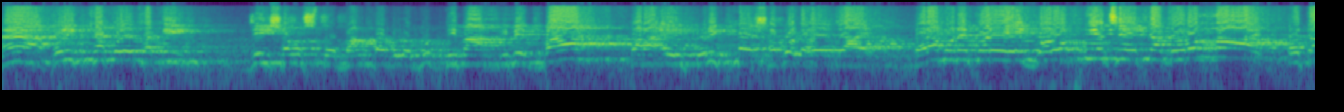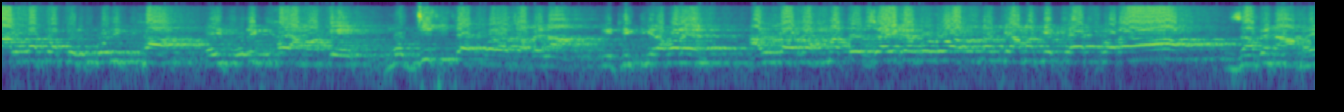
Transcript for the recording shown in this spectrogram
হ্যাঁ পরীক্ষা করে থাকি। যেই সমস্ত বান্দাগুলো বুদ্ধিমান, বিবেকবান, তারা এই পরীক্ষায় সফল হয়ে যায়। তারা মনে করে, এই গরম দিয়েছে, এটা গরম নয়, এটা আল্লাহ পাকের পরীক্ষা। এই পরীক্ষায় আমাকে মসজিদ ত্যাগ করা যাবে না। কি ঠিক কিনা বলেন? আল্লাহ রহমাতের জায়গাগুলো আপনাকে আমাকে ত্যাগ করা যাবে না। ভাই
